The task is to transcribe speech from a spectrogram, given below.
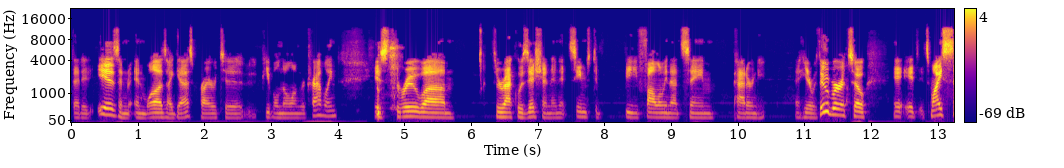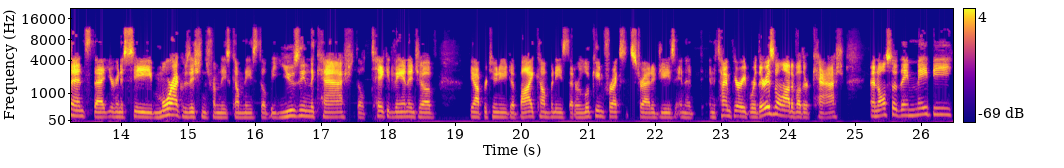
that it is and, and was, I guess, prior to people no longer traveling, is through um, through acquisition, and it seems to be following that same pattern here with Uber. So it, it's my sense that you're going to see more acquisitions from these companies. They'll be using the cash. They'll take advantage of the opportunity to buy companies that are looking for exit strategies in a in a time period where there isn't a lot of other cash, and also they may be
